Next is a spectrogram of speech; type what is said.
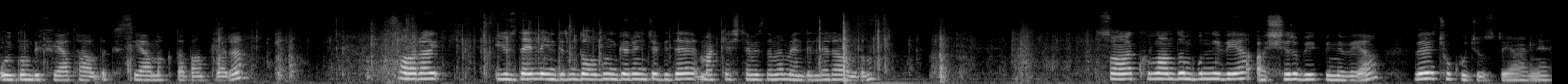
uygun bir fiyat aldık. Siyah nokta bantları. Sonra %50 indirimde olduğunu görünce bir de makyaj temizleme mendilleri aldım. Sonra kullandığım bu Nivea aşırı büyük bir Nivea ve çok ucuzdu yani.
